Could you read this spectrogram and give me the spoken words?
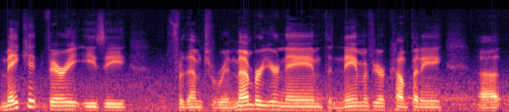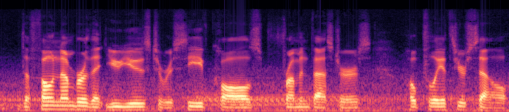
Make it very easy for them to remember your name, the name of your company, uh, the phone number that you use to receive calls from investors. Hopefully, it's your cell.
